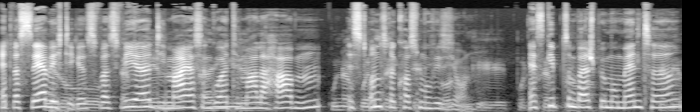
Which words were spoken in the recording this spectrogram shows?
Etwas sehr Wichtiges, was wir, die Mayas in Guatemala haben, ist unsere Kosmovision. Es gibt zum Beispiel Momente,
